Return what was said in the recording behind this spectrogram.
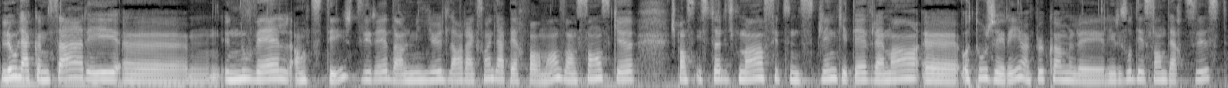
là où la commissaire est euh, une nouvelle entité, je dirais, dans le milieu de l'art d'action et de la performance, dans le sens que je pense historiquement, c'est une discipline qui était vraiment euh, autogérée, un peu comme les, réseaux des centres d'artistes.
